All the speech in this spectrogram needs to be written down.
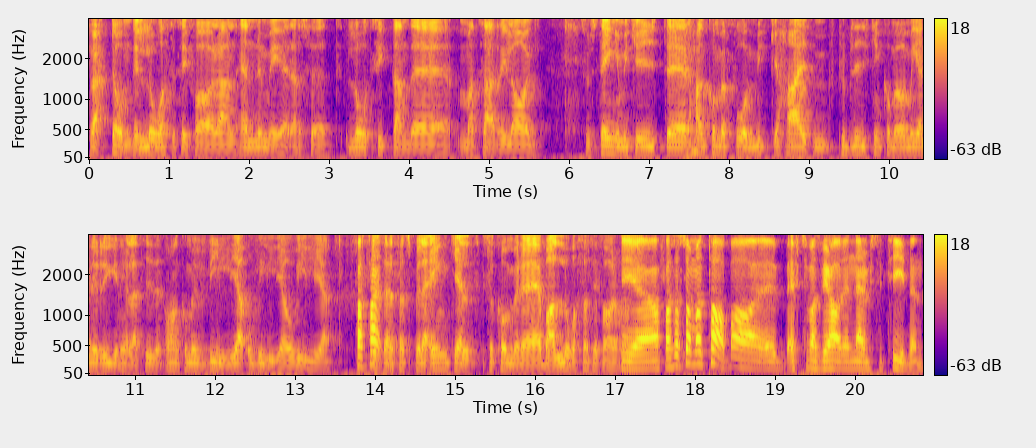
Tvärtom, det låser sig för han ännu mer. Alltså ett lågt sittande Mazzarri-lag som stänger mycket ytor. Han kommer få mycket hype. Publiken kommer vara med i ryggen hela tiden och han kommer vilja och vilja och vilja. Fast han, Istället för att spela enkelt så kommer det bara låsa sig för honom. Ja, fast alltså om man tar bara, eh, eftersom att vi har den närmaste tiden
